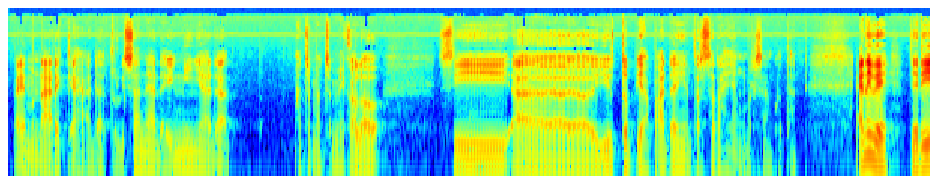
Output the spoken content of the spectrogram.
apa ya menarik ya ada tulisannya ada ininya ada macam-macam ya kalau si uh, YouTube ya padanya terserah yang bersangkutan. Anyway, jadi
